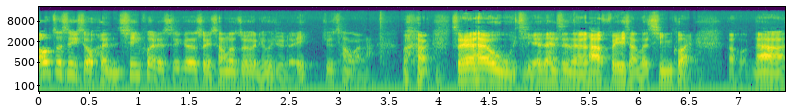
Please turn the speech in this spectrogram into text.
好，这是一首很轻快的诗歌，所以唱到最后你会觉得，哎，就唱完了。虽然还有五节，但是呢，它非常的轻快。哦，那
